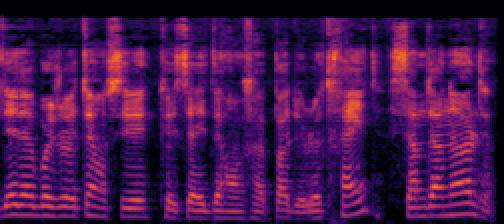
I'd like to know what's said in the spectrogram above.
Teddy Bridgewater, on sait que ça ne les dérangera pas de le trade. Sam Darnold,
